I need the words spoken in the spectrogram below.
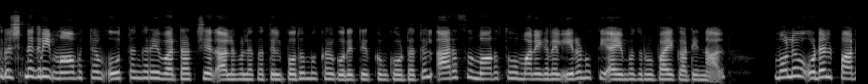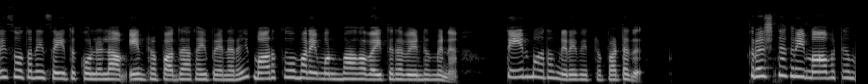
கிருஷ்ணகிரி மாவட்டம் ஊத்தங்கரை வட்டாட்சியர் அலுவலகத்தில் பொதுமக்கள் குறைத்திருக்கும் கூட்டத்தில் அரசு மருத்துவமனைகளில் இருநூத்தி ஐம்பது ரூபாய் கட்டினால் முழு உடல் பரிசோதனை செய்து கொள்ளலாம் என்ற பதாகை பேனரை மருத்துவமனை முன்பாக வைத்திட வேண்டும் என தீர்மானம் நிறைவேற்றப்பட்டது. கிருஷ்ணகிரி மாவட்டம்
